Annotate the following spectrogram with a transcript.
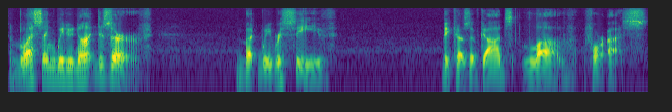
A blessing we do not deserve, but we receive because of God's love for us.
